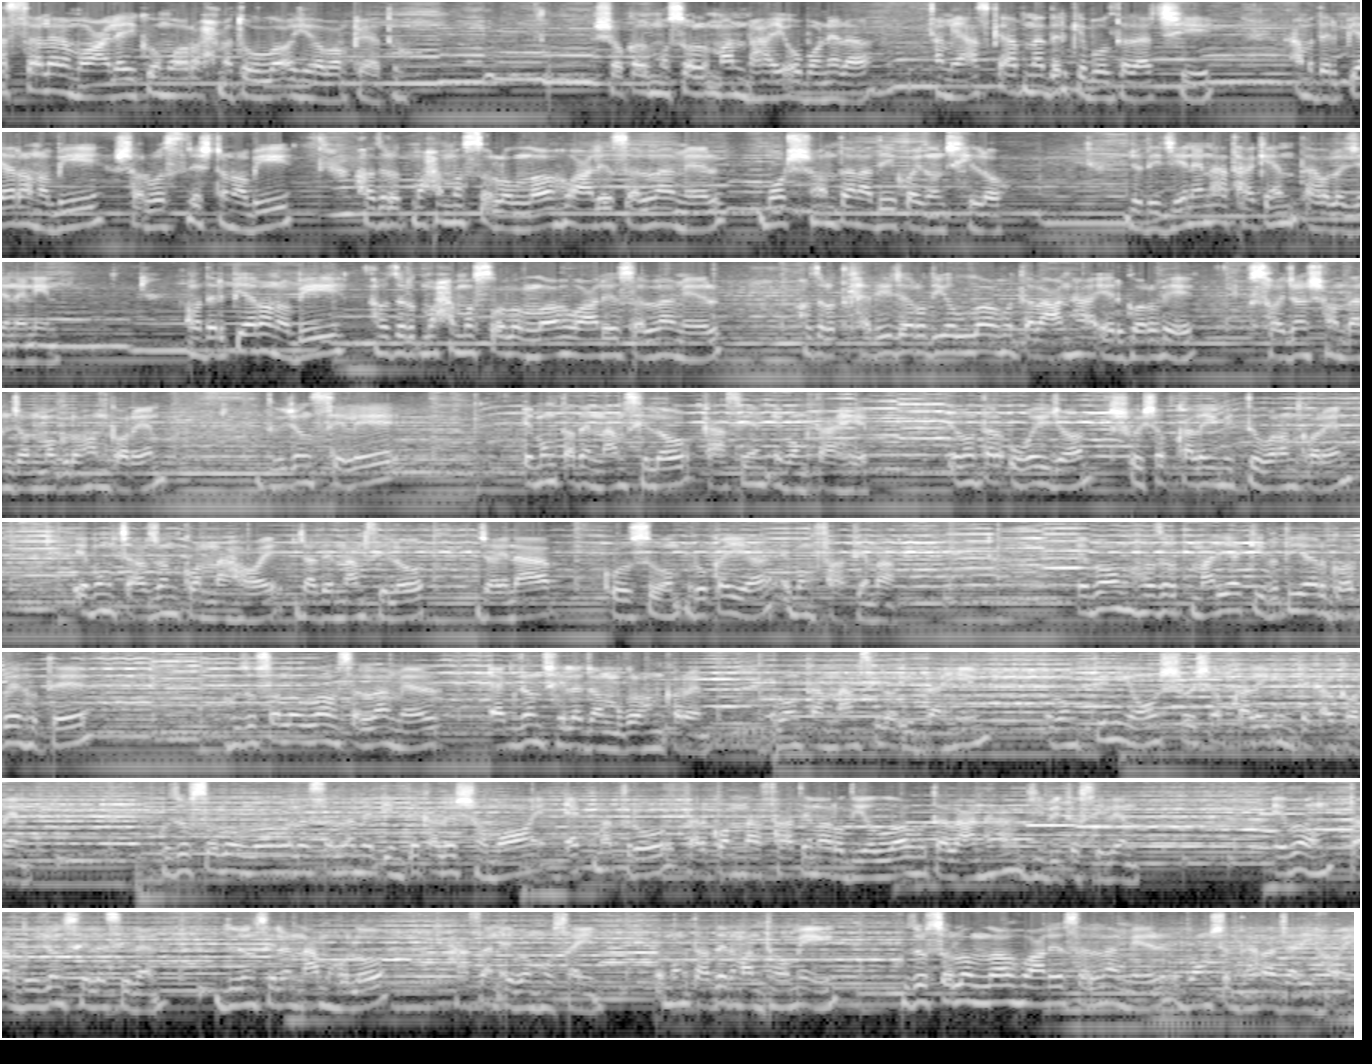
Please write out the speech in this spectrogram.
আসসালামু আলাইকুম রহমতুল্লাহ বরকাত সকল মুসলমান ভাই ও বোনেরা, আমি আজকে আপনাদেরকে বলতে যাচ্ছি, আমাদের পেয়ারা নবী, সর্বশ্রেষ্ঠ নবী হজরত মোহাম্মদ সাল আলি সাল্লামের মোট সন্তান আদি কয়জন ছিল? যদি জেনে না থাকেন, তাহলে জেনে নিন। আমাদের পেয়ারা নবী হজরত মোহাম্মদ সাল আলী সাল্লামের হজরত খাদিজা রদিউল্লাহ তালা আনহা এর গর্ভে ছয়জন সন্তান জন্মগ্রহণ করেন। দুইজন ছেলে এবং তাদের নাম ছিল কাসেম এবং তাহের এবং তার উভয়জন শৈশবকালেই মৃত্যুবরণ করেন এবং চারজন কন্যা হয়, যাদের নাম ছিল জয়নাব, কুলসুম, রুকাইয়া এবং ফাতেমা। এবং হজরত মারিয়া কিবতিয়ার গর্ভে হতে হুজুর সাল্লাহ সাল্লামের একজন ছেলে জন্মগ্রহণ করেন এবং তার নাম ছিল ইব্রাহিম এবং তিনিও শৈশবকালে ইন্তেকাল করেন। হুজুর সাল্লাহ সাল্লামের ইন্তেকালের সময় একমাত্র তার কন্যা ফাতেমা রদিউল্লাহ তাল আনহা জীবিত ছিলেন এবং তার দুজন ছেলে ছিলেন। দুজন ছেলের নাম হলো হাসান এবং হুসাইন এবং তাদের মাধ্যমেই হুজুর সাল্লাহ আলিয়া সাল্লামের বংশের ধারা জারি হয়।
